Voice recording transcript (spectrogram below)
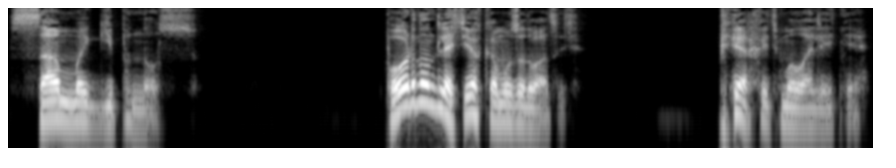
Самогипноз. Порно для тех, кому за двадцать. Перхоть малолетняя.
